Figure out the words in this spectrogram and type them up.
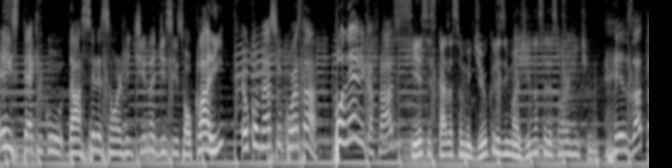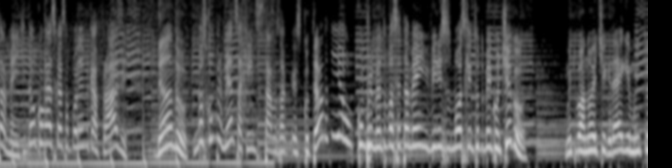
ex-técnico da seleção argentina, disse isso ao Clarim. Eu começo com essa polêmica frase. Se esses caras são medíocres, imagina a seleção argentina. Exatamente. Então eu começo com essa polêmica frase, dando meus cumprimentos a quem está nos escutando. E eu cumprimento você também, Vinícius Mosquen, tudo bem contigo? Muito boa noite, Greg. Muito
